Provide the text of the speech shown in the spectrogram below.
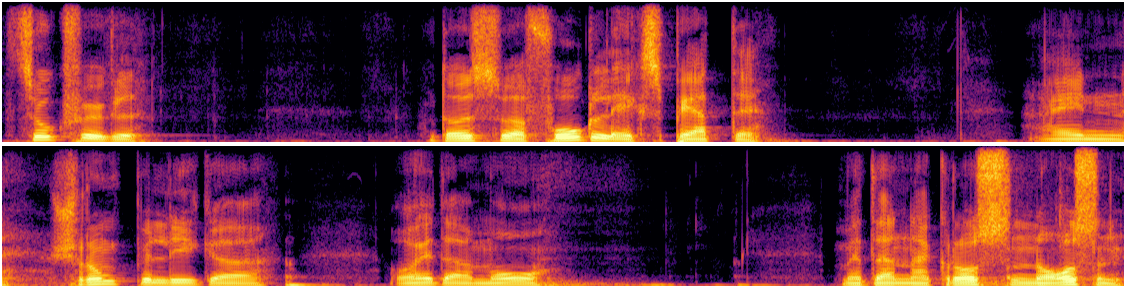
Zugvögel. Und da ist so ein Vogelexperte. Ein schrumpeliger alter Mo mit einer großen Nase.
